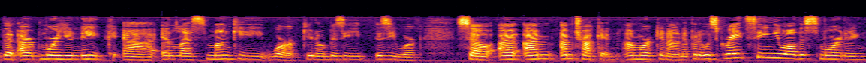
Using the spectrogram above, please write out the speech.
that are more unique uh, and less monkey work. You know, busy busy work. So I, I'm I'm trucking. I'm working on it. But it was great seeing you all this morning.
